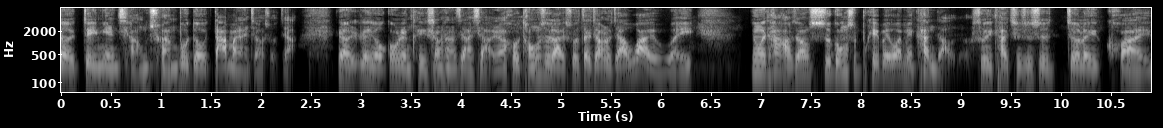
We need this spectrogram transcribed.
的这一面墙全部都搭满了脚手架，让任由工人可以上上下下。然后同时来说，在脚手架外围，因为它好像施工是不可以被外面看到的，所以它其实是遮了一块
